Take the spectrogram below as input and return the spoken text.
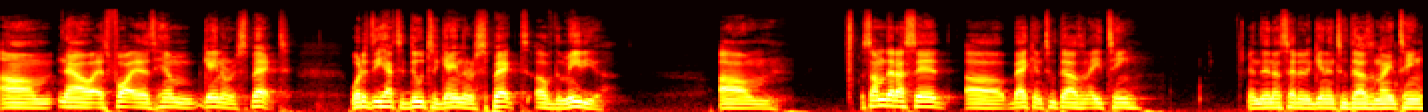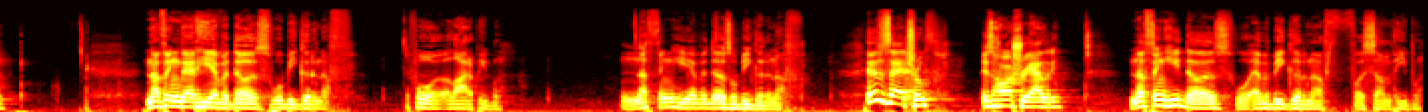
Um, now, as far as him gaining respect, what does he have to do to gain the respect of the media? Um, something that I said uh, back in 2018, and then I said it again in 2019. Nothing that he ever does will be good enough for a lot of people. Nothing he ever does will be good enough. And it's a sad truth. It's a harsh reality. Nothing he does will ever be good enough for some people.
